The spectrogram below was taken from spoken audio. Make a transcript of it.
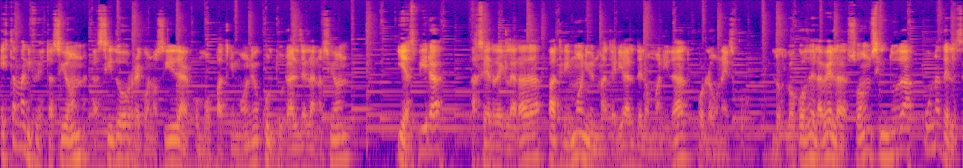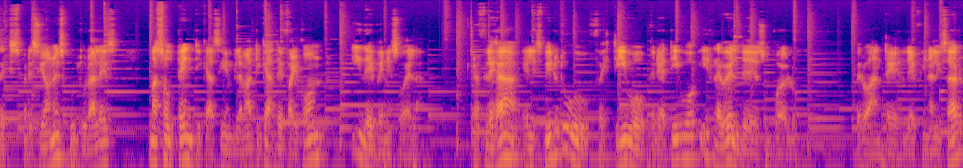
esta manifestación ha sido reconocida como Patrimonio Cultural de la Nación y aspira a ser declarada Patrimonio Inmaterial de la Humanidad por la UNESCO. Los Locos de la Vela son sin duda una de las expresiones culturales más auténticas y emblemáticas de Falcón y de Venezuela. Refleja el espíritu festivo, creativo y rebelde de su pueblo. Pero antes de finalizar,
